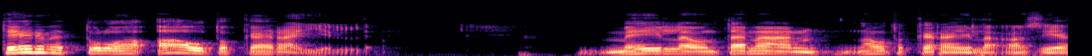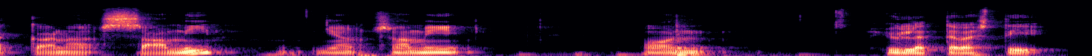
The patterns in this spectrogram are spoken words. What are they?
Tervetuloa autokäräjille. Meillä on tänään autokäräjillä asiakkaana Sami. Ja Sami on yllättävästi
